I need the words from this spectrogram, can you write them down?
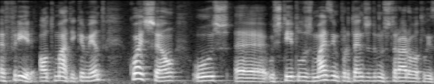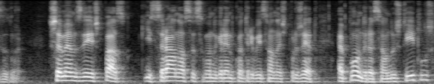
aferir automaticamente quais são os, uh, os títulos mais importantes de mostrar ao utilizador. Chamamos a este passo, e será a nossa segunda grande contribuição neste projeto, a ponderação dos títulos,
